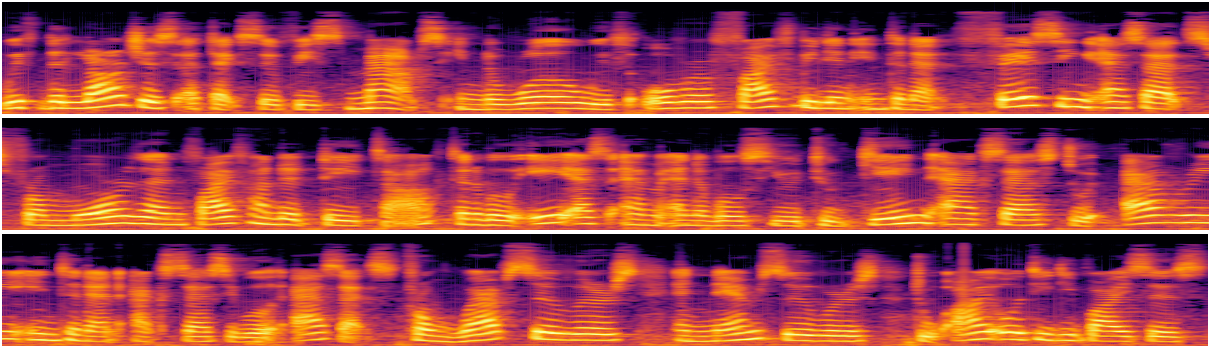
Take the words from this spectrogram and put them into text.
with the largest attack surface maps in the world with over 5 billion internet facing assets from more than 500 data, Tenable ASM enables you to gain access to every internet accessible assets from web servers and name servers to IoT devices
